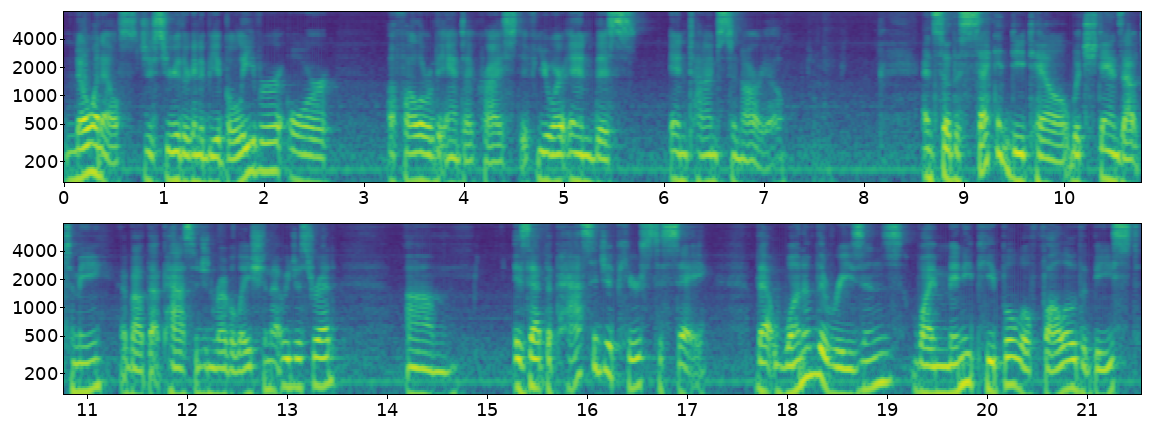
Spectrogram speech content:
no one else. Just you're either going to be a believer or a follower of the Antichrist if you are in this end time scenario. And so the second detail which stands out to me about that passage in Revelation that we just read um, is that the passage appears to say that one of the reasons why many people will follow the beast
